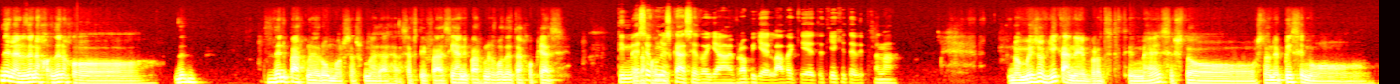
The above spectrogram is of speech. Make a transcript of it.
Δεν λένε, δεν έχω... Δεν, έχω... δεν, δεν υπάρχουν rumors, ας πούμε, σε αυτή τη φάση. Αν υπάρχουν, εγώ δεν τα έχω πιάσει. Τιμές έχουν σκάσει εδώ για Ευρώπη, για Ελλάδα και τέτοια έχετε δει πουθενά; Νομίζω βγήκαν οι πρώτες τιμές στο, στον επίσημο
